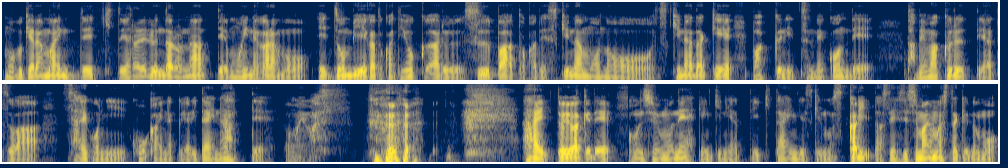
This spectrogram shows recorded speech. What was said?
モブキャラマインドできっとやられるんだろうなって思いながらも、え、ゾンビ映画とかでよくあるスーパーとかで好きなものを好きなだけバッグに詰め込んで食べまくるってやつは最後に後悔なくやりたいなって思います。はい。というわけで、今週もね、元気にやっていきたいんですけども、すっかり脱線してしまいましたけども、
